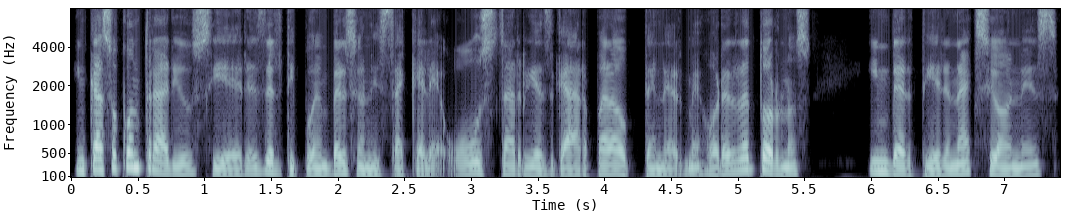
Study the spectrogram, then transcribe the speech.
En caso contrario, si eres del tipo de inversionista que le gusta arriesgar para obtener mejores retornos, invertir en acciones,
